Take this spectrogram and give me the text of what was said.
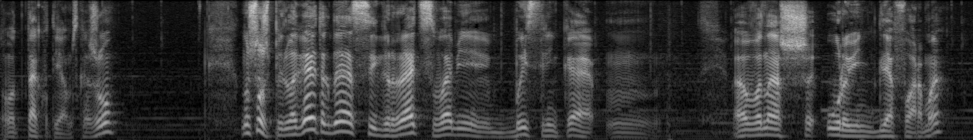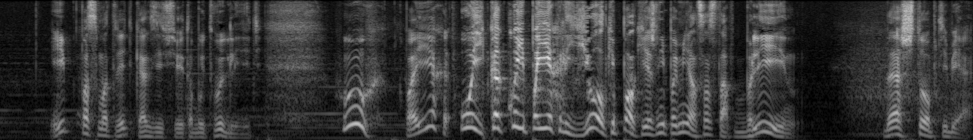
Вот так вот я вам скажу. Ну что ж, предлагаю тогда сыграть с вами быстренько в наш уровень для фарма и посмотреть, как здесь все это будет выглядеть. Ух, поехали. Ой, какой поехали, елки-палки, я же не поменял состав. Блин. Да чтоб тебя.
